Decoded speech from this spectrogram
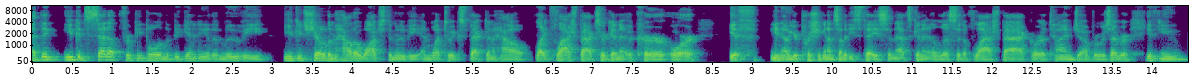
I think you could set up for people in the beginning of the movie, you could show them how to watch the movie and what to expect and how like flashbacks are going to occur or if you know you're pushing on somebody's face and that's going to elicit a flashback or a time jump or whichever if you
